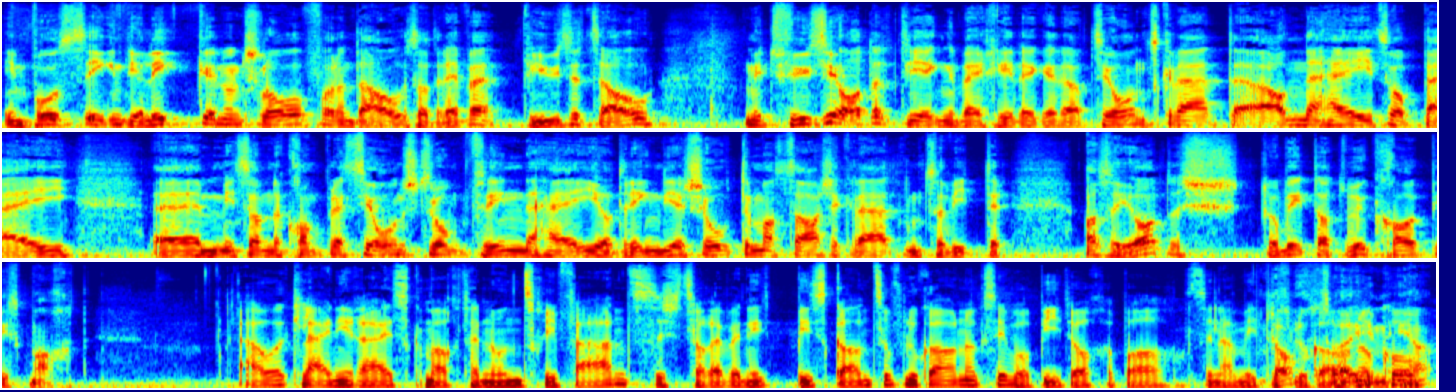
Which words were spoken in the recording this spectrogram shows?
im Bus irgendwie liegen und schlafen und alles. Oder eben, bei uns auch, mit Physio, oder? Die irgendwelche Regenerationsgeräte anhaben, so bei, ähm, mit so einem Kompressionsstrumpf drin haben oder irgendwie ein Schultermassagegerät und so weiter. Also ja, das, da wird dort wirklich auch etwas gemacht auch eine kleine Reise gemacht haben unsere Fans. Es ist zwar eben nicht bis ganz auf Lugano gewesen, wobei doch ein paar sind auch mit doch, auf Lugano gekommen. Ja,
